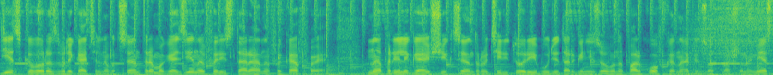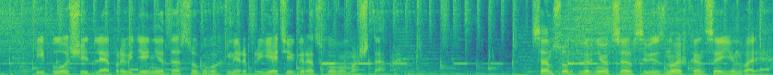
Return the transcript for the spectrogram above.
детского развлекательного центра, центра магазинов, ресторанов и кафе. На прилегающей к центру территории будет организована парковка на 500 машин и мест и площадь для проведения досуговых мероприятий городского масштаба. Samsung вернется в связной в конце января.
